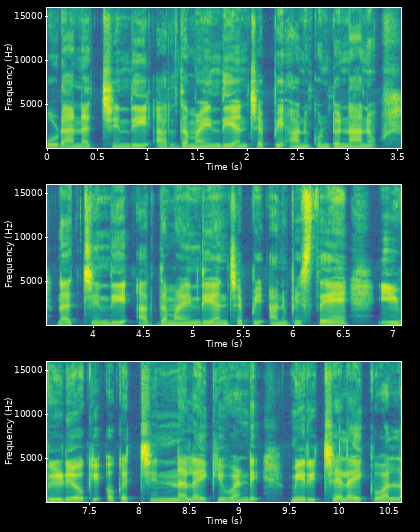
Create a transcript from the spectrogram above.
కూడా నచ్చింది అర్థమైంది అని చెప్పి అనుకుంటున్నాను. నచ్చింది అర్థమైంది అని చెప్పి అనిపిస్తే ఈ వీడియోకి ఒక చిన్న లైక్ ఇవ్వండి. మీరు ఇచ్చే లైక్ వల్ల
